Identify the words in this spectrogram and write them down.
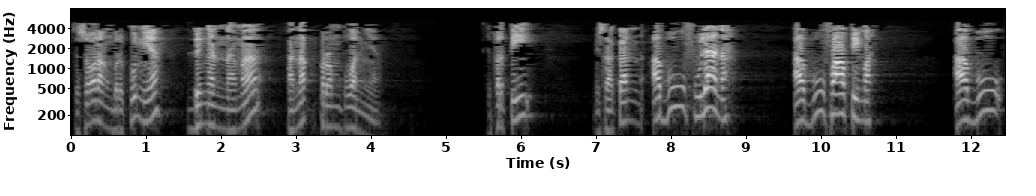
seseorang berkunyah dengan nama anak perempuannya. Seperti Misalkan Abu Fulanah, Abu Fatimah, Abu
